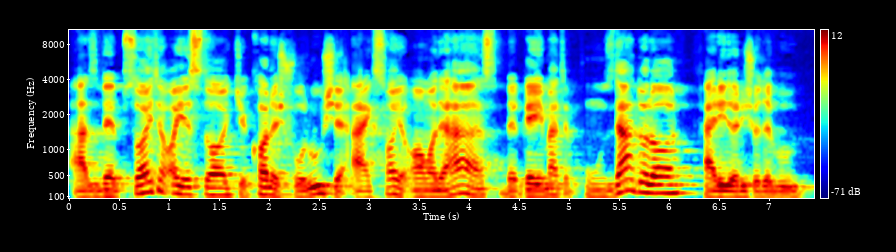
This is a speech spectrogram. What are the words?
از وبسایت آیستاک که کارش فروش عکس های آماده هست به قیمت 15 دلار خریداری شده بود.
